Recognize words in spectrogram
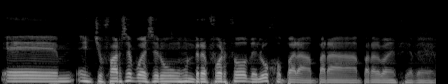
eh, enchufarse puede ser un, un refuerzo de lujo para, para, para el Valencia. De,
